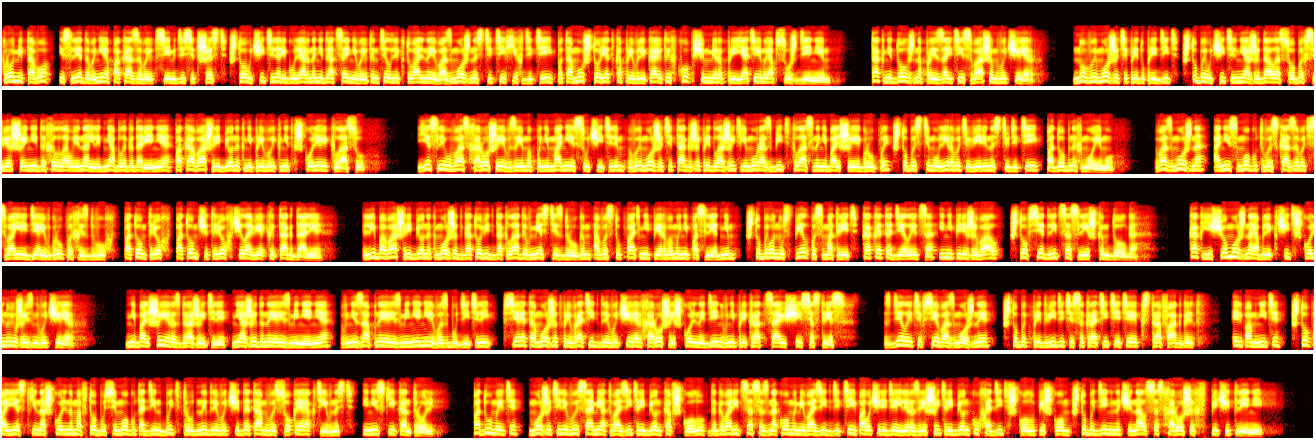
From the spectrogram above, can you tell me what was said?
Кроме того, исследования показывают 76, что учителя регулярно недооценивают интеллектуальные возможности тихих детей, потому что редко привлекают их к общим мероприятиям и обсуждениям. Так не должно произойти с вашим ВЧР. Но вы можете предупредить, чтобы учитель не ожидал особых свершений до Хэллоуина или Дня Благодарения, пока ваш ребенок не привыкнет к школе и классу. Если у вас хорошее взаимопонимание с учителем, вы можете также предложить ему разбить класс на небольшие группы, чтобы стимулировать уверенность у детей, подобных моему. Возможно, они смогут высказывать свои идеи в группах из двух, потом трех, потом четырех человек и так далее. Либо ваш ребенок может готовить доклады вместе с другом, а выступать не первым и не последним, чтобы он успел посмотреть, как это делается, и не переживал, что все длится слишком долго. Как еще можно облегчить школьную жизнь в ИЧР? Небольшие раздражители, неожиданные изменения, внезапные изменения возбудителей – все это может превратить для ВЧР хороший школьный день в непрекращающийся стресс. Сделайте все возможные, чтобы предвидеть и сократить эти экстрафакт. Эль помните, что поездки на школьном автобусе могут один быть трудны для ВЧД там высокая активность и низкий контроль. Подумайте, можете ли вы сами отвозить ребенка в школу, договориться со знакомыми возить детей по очереди или разрешить ребенку ходить в школу пешком, чтобы день начинался с хороших впечатлений.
